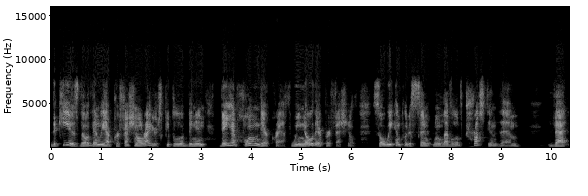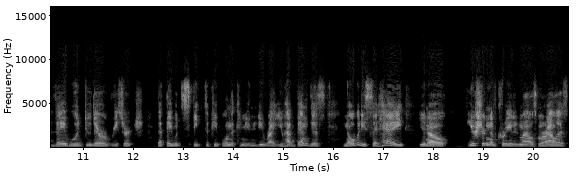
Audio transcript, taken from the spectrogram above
The key is though, then we have professional writers, people who have been in, they have honed their craft. We know they're professional. So we can put a certain level of trust in them that they would do their research, that they would speak to people in the community, right? You have Bendis. Nobody said, hey, you know, you shouldn't have created Miles Morales.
